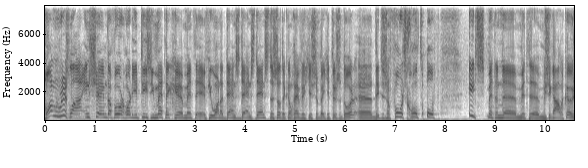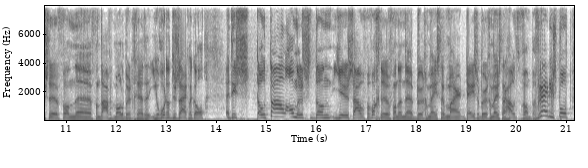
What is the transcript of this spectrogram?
One Rizla in Shame. Daarvoor hoorde je TC Matic met If You Wanna Dance, Dance, Dance. Daar zat ik nog eventjes een beetje tussendoor. Dit is een voorschot op iets met een eh, met de muzikale keuze van, eh, van David Molenburg. Eh, je hoort het dus eigenlijk al. Het is totaal anders dan je zou verwachten van een eh, burgemeester. Maar deze burgemeester houdt van bevrijdingspop.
